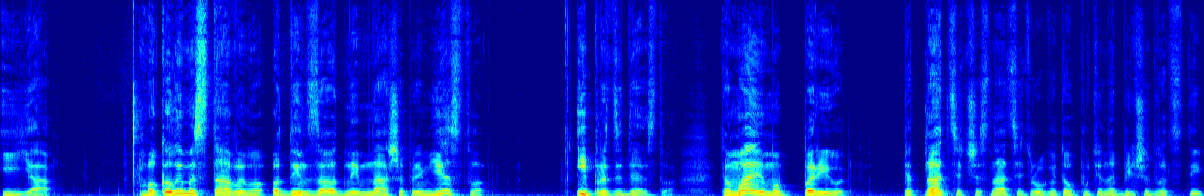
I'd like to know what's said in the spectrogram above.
і я. Бо коли ми ставимо один за одним наше прем'єрство і президентство, то маємо період 15-16 років, та у Путіна більше 20.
